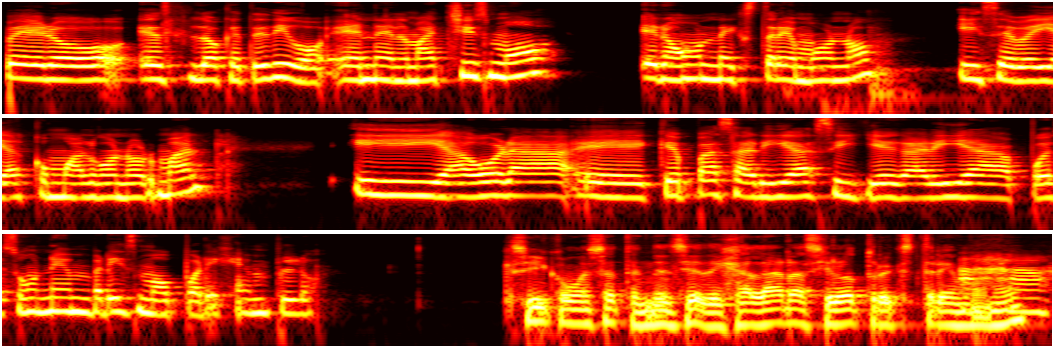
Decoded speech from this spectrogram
pero es lo que te digo, en el machismo era un extremo, ¿no? Y se veía como algo normal. Y ahora, eh, ¿qué pasaría si llegaría pues un embrismo, por ejemplo? Sí, como esa tendencia de jalar hacia el otro extremo, ¿no?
